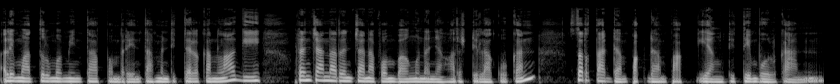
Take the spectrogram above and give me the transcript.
Alimatul meminta pemerintah mendetailkan lagi rencana-rencana pembangunan yang harus dilakukan serta dampak-dampak yang ditimbulkan.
